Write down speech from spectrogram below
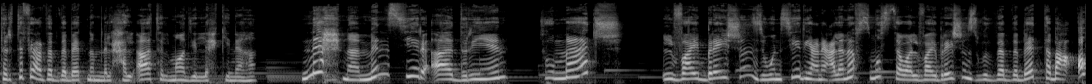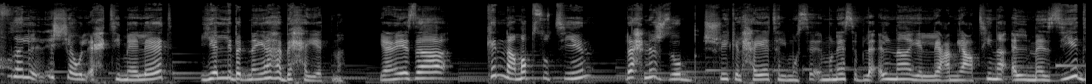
ترتفع ذبذباتنا من الحلقات الماضية اللي حكيناها نحن منصير قادرين to match ال vibrations ونصير يعني على نفس مستوى ال vibrations والذبذبات تبع أفضل الأشياء والاحتمالات يلي بدنا إياها بحياتنا. يعني إذا كنا مبسوطين رح نجذب شريك الحياة المناسب لإلنا يلي عم يعطينا المزيد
